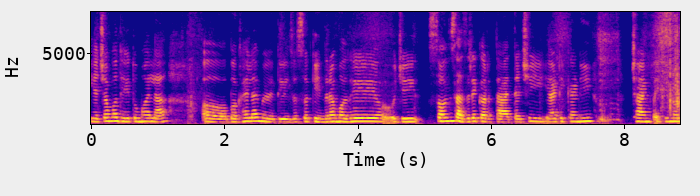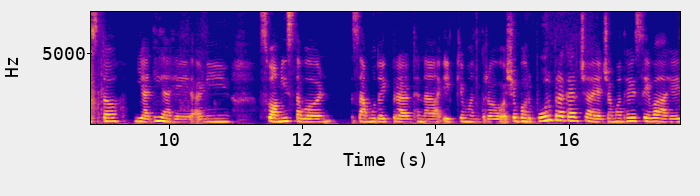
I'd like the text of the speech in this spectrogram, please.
याच्यामध्ये तुम्हाला बघायला मिळतील. जसं केंद्रामध्ये जे सण साजरे करतात त्याची या ठिकाणी छानपैकी मस्त यादी आहे. आणि स्वामी स्तवन सामुदायिक प्रार्थना ऐक्यमंत्र असे भरपूर प्रकारच्या याच्यामध्ये सेवा आहेत.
